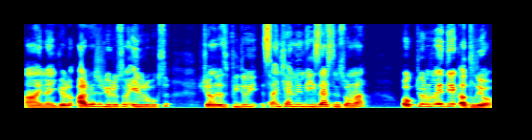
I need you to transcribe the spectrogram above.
Aynen gördüm. Arkadaşlar görüyorsun 50 Robux'u. Şu an biraz videoyu sen kendin de izlersin sonra. Ok diyorum ve direkt atılıyor.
